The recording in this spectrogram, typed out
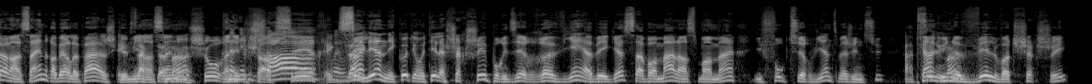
en scène, Robert Lepage, qui a mis en scène Exactement. un show, René René Richard, ouais. Céline, écoute, ils ont été la chercher pour lui dire reviens à Vegas, ça va mal en ce moment, il faut que tu reviennes, t'imagines-tu? Quand une ville va te chercher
